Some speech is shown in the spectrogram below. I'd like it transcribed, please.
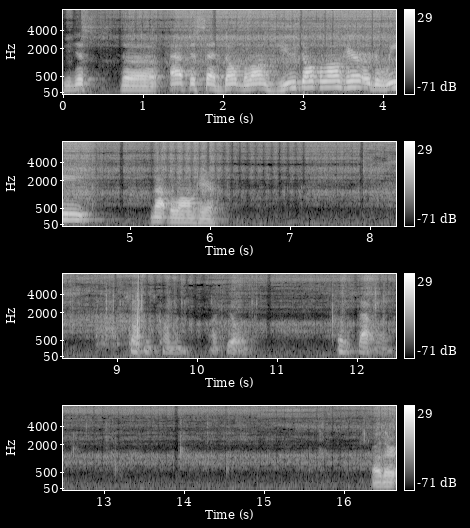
You just, the app just said don't belong. You don't belong here, or do we not belong here? Something's coming. I feel it. It's that way. Are there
